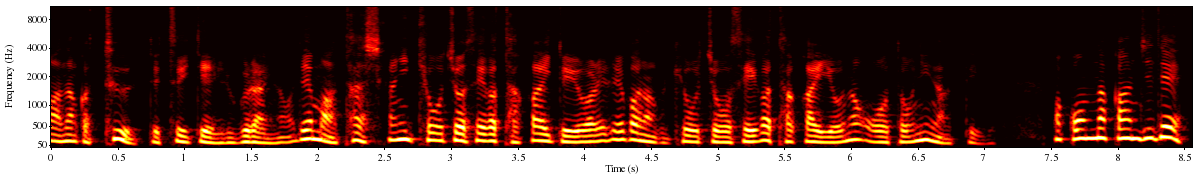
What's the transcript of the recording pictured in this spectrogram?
まあなんか to ってついているぐらいなので、まあ確かに協調性が高いと言われればなんか協調性が高いような応答になっている。まあこんな感じで、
